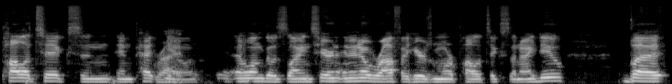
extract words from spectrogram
politics and and pet Right. you know along those lines here. And I know Rafa hears more politics than I do, but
